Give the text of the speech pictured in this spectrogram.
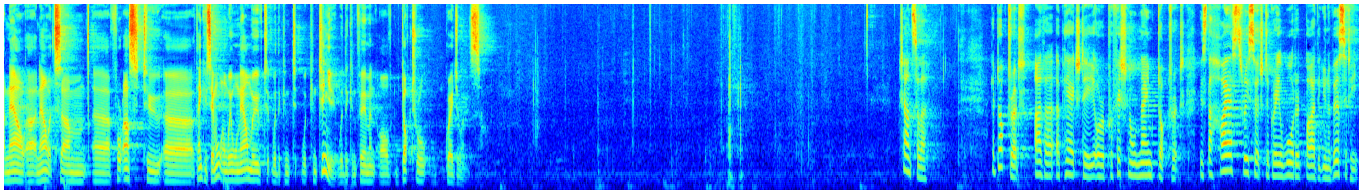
Uh, now, uh, now it's um, uh, for us to uh, thank you, Samuel, and we will now move to, with the cont- continue with the conferment of doctoral graduates. Chancellor, a doctorate, either a PhD or a professional named doctorate, is the highest research degree awarded by the university.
